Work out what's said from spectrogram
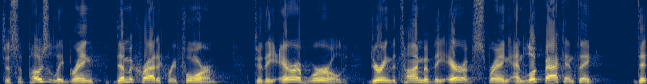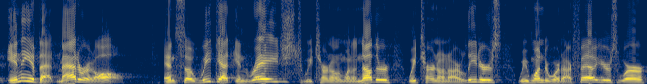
to supposedly bring democratic reform to the Arab world during the time of the Arab Spring and look back and think, did any of that matter at all? And so we get enraged, we turn on one another, we turn on our leaders, we wonder what our failures were,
